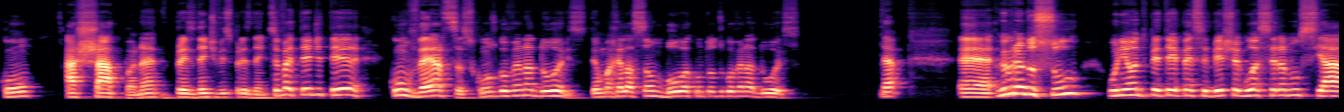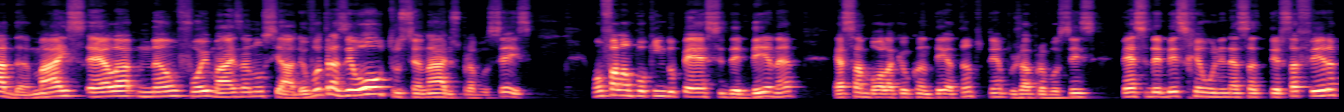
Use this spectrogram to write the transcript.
com a chapa, né, presidente e vice-presidente. Você vai ter de ter conversas com os governadores, ter uma relação boa com todos os governadores. Né? É, Rio Grande do Sul, União de PT e PSB chegou a ser anunciada, mas ela não foi mais anunciada. Eu vou trazer outros cenários para vocês. Vamos falar um pouquinho do PSDB, né? Essa bola que eu cantei há tanto tempo já para vocês. PSDB se reúne nessa terça-feira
